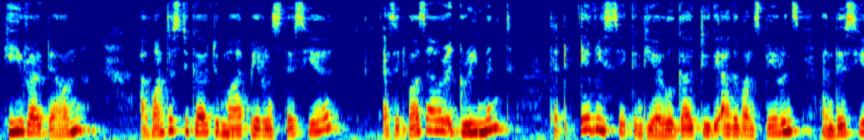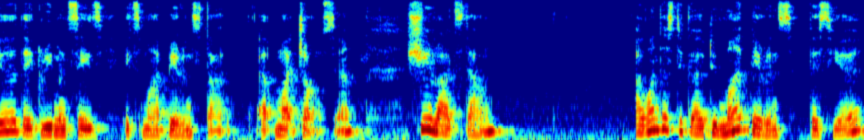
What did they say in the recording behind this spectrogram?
he wrote down, I want us to go to my parents this year, as it was our agreement that every second year we'll go to the other one's parents, and this year the agreement says it's my parents' time, uh, my chance. Yeah? She writes down, I want us to go to my parents this year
